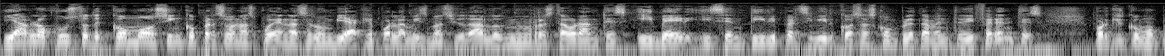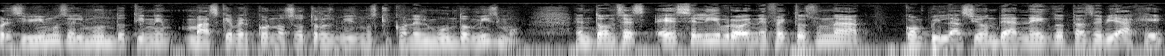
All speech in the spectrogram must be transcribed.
Y hablo justo de cómo cinco personas pueden hacer un viaje por la misma ciudad, los mismos restaurantes, y ver y sentir y percibir cosas completamente diferentes. Porque como percibimos el mundo tiene más que ver con nosotros mismos que con el mundo mismo. Entonces, ese libro, en efecto, es una compilación de anécdotas de viaje,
